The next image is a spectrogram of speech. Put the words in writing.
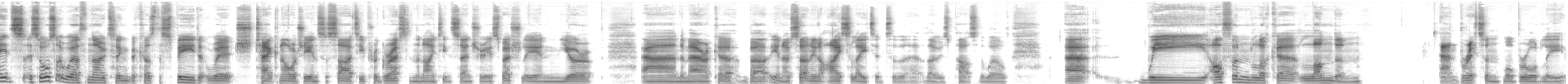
It's it's also worth noting because the speed at which technology and society progressed in the 19th century, especially in Europe and America, but you know certainly not isolated to the, those parts of the world. Uh, we often look at London and Britain more broadly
